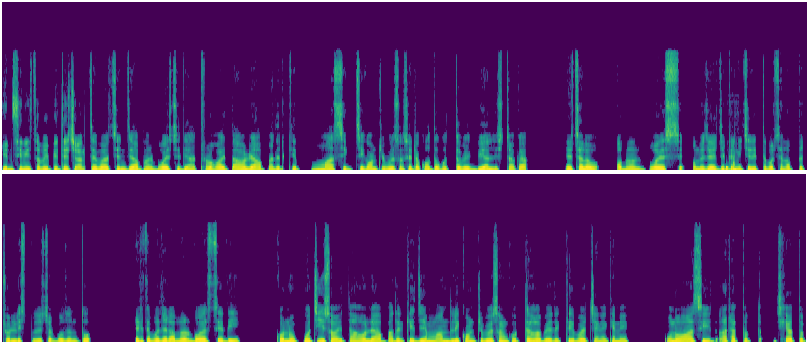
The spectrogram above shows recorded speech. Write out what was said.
পেনশন হিসাবে পেতে চান, দেখতে পাচ্ছেন যে আপনার বয়স যদি আঠারো হয়, তাহলে আপনাদেরকে মাসিক যে কন্ট্রিবিউশন সেটা কত করতে হবে? বিয়াল্লিশ টাকা। এছাড়াও আপনার বয়স অনুযায়ী যেটা নিচে দেখতে পাচ্ছেন, আপনার চল্লিশ বছর পর্যন্ত। দেখতে পাচ্ছেন আপনার বয়স যদি কোনো পঁচিশ হয়, তাহলে আপনাদেরকে যে মান্থলি কন্ট্রিবিউশন করতে হবে, দেখতে পাচ্ছেন এখানে উনআশি, আঠাত্তর, ছিয়াত্তর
